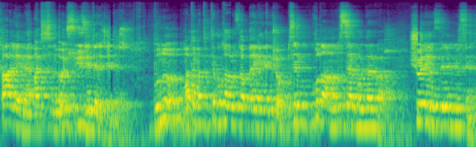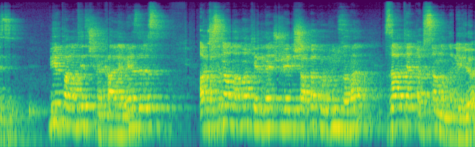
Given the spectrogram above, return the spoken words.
KLM açısının ölçüsü 107 derecedir. Bunu matematikte bu kadar uzatmaya gerek yok. Bizim kullandığımız semboller var. Şöyle gösterebilirsiniz. Bir parantez içine KLM yazarız. Açısını anlatmak yerine şuraya bir şapka koyduğumuz zaman zaten açısı anlamına geliyor.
